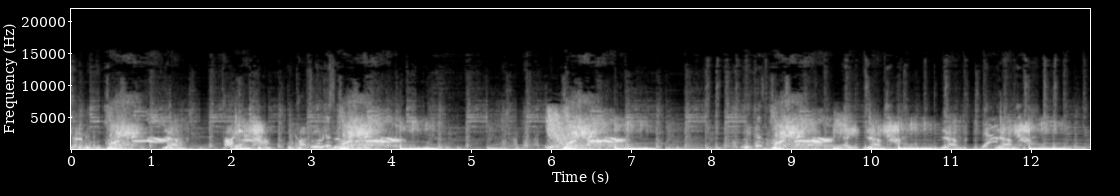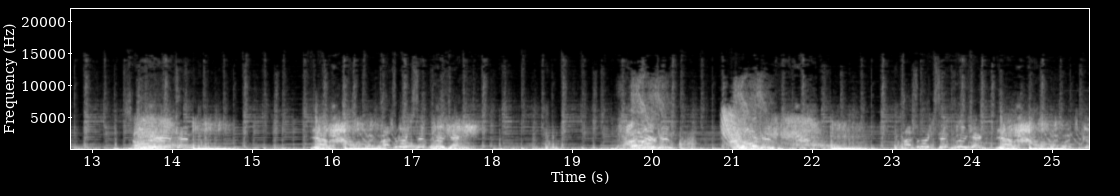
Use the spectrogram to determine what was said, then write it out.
拳。やっ。た竜巻旋風ややや 竜巻旋風拳や Let's go!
